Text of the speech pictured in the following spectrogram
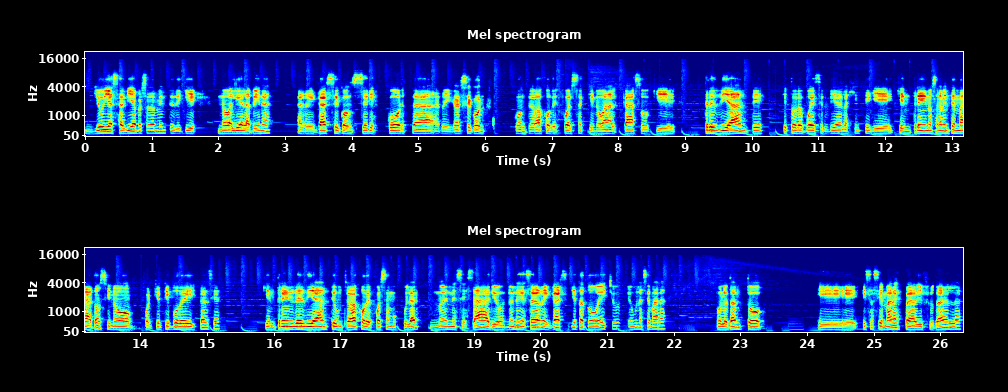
yo ya sabía personalmente de que no valía la pena arriesgarse con series cortas, arriesgarse con, con trabajos de fuerzas que no van al caso, que tres días antes, que esto le puede servir a la gente que, que entrene no solamente en maratón, sino cualquier tipo de distancia, que entrene tres días antes un trabajo de fuerza muscular no es necesario, no es necesario arriesgarse, ya está todo hecho en una semana. Por lo tanto, eh, esa semana es para disfrutarla,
